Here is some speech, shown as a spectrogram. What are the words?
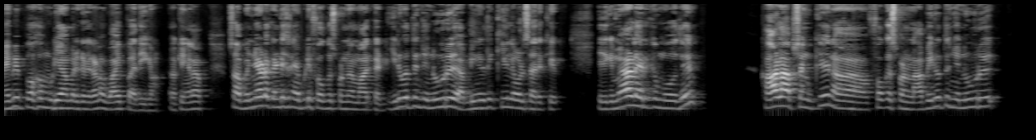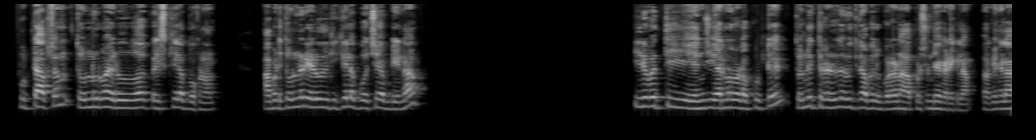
மேபி போக முடியாமல் இருக்கிறதுக்கான வாய்ப்பு அதிகம். ஓகேங்களா ஸோ அப்போ என்னோட கண்டிஷன் எப்படி ஃபோக்கஸ் பண்ணுவேன் மார்க்கெட் இருபத்தஞ்சி நூறு அப்படிங்கிறது கீ லெவல்ஸாக இருக்குது இதுக்கு மேலே இருக்கும்போது கால் ஆப்ஷனுக்கு நான் ஃபோக்கஸ் பண்ணலாம். அப்போ இருபத்தஞ்சி நூறு ஃபுட் ஆப்ஷன் தொண்ணூறுரூவா எழுபதுரூவா பைஸ் கீழே போகணும். அப்படி தொண்ணூறு எழுபதுக்கு கீழே போச்சு அப்படின்னா இருபத்தி அஞ்சு இரநூறோட புட்டு தொண்ணூற்றி ரெண்டுலேருந்து நூற்றி நாற்பது போகிறான ஆப்பர்ச்சுனிட்டியாக கிடைக்கலாம். ஓகேங்களா?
